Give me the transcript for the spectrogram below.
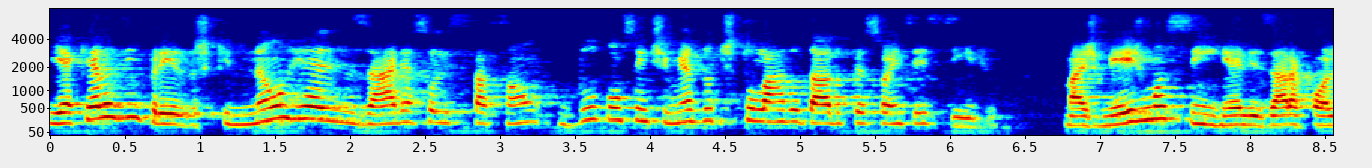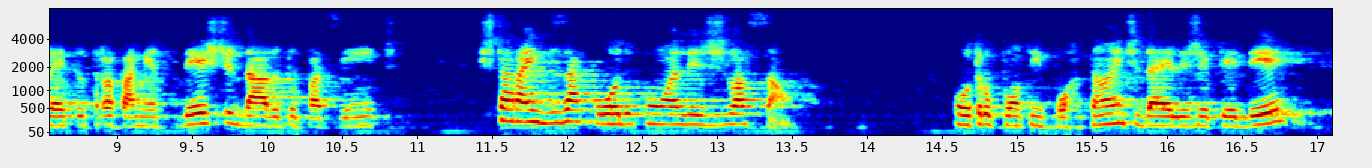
E aquelas empresas que não realizarem a solicitação do consentimento do titular do dado pessoal insensível, mas mesmo assim realizar a coleta e o tratamento deste dado do paciente, estará em desacordo com a legislação. Outro ponto importante da LGPD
